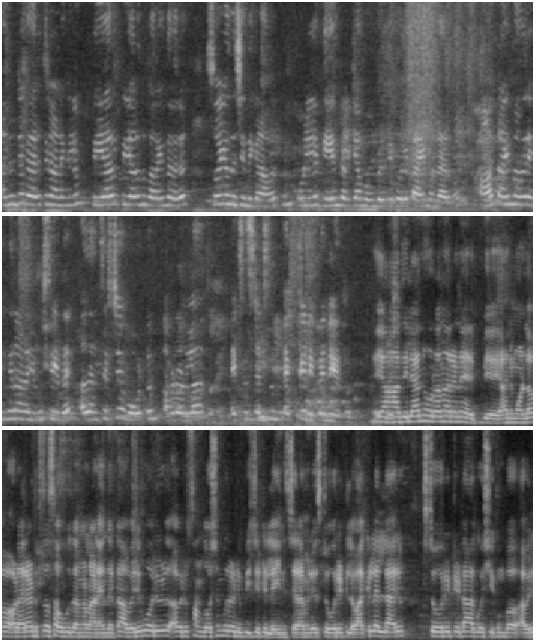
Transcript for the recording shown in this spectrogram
അനുവിന്റെ കാര്യത്തിലാണെങ്കിലും പി ആർ പി ആർ എന്ന് പറയുന്നവർ സ്വയം ഒന്ന് ചിന്തിക്കണം. അവർക്കും ഉള്ളിൽ ഗെയിം കളിക്കാൻ പോകുമ്പോഴത്തേക്കും ഒരു ടൈം ഉണ്ടായിരുന്നു. ആ ടൈം അവർ എങ്ങനെയാണ് യൂസ് ചെയ്തത്? അതനുസരിച്ച് വോട്ടും അവിടെയുള്ള എക്സിസ്റ്റൻസും ഒക്കെ ഡിപ്പെൻഡ് ചെയ്തിട്ടുണ്ട് ആദില നൂറ എന്ന് പറയുന്നത് അനുമോളുടെ വളരെ അടുത്ത സൗഹൃദങ്ങളാണ്. എന്നിട്ട് അവർ പോലും അവർ സന്തോഷം പ്രകടിപ്പിച്ചിട്ടില്ല. ഇൻസ്റ്റാഗ്രാമിൽ സ്റ്റോറി ഇട്ടില്ല. ബാക്കിയുള്ള എല്ലാവരും സ്റ്റോറി ഇട്ടിട്ട് ആഘോഷിക്കുമ്പോൾ അവർ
